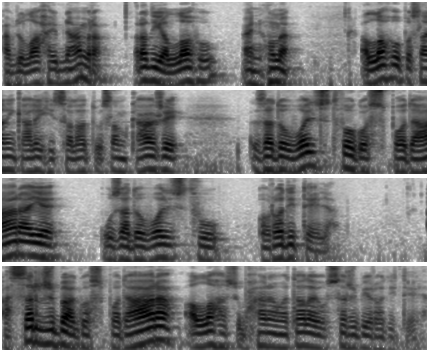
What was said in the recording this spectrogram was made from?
Abdullah ibn Amra radijallahu anhuma, Allahu poslanik alaihi salatu wasalam kaže zadovoljstvo gospodara je u zadovoljstvu roditelja. A srđba gospodara, Allaha subhanahu wa ta'ala je u srđbi roditelja.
